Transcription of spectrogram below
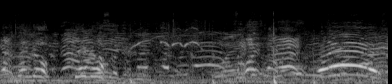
야, 땡겨! 땡겨! Come on, come on.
